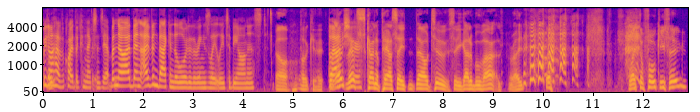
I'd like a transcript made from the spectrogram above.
We don't have quite the connections yet, but no, I've been I've been back into Lord of the Rings lately, to be honest. Oh, okay. But well, that- sure- that's kind of passe now too. So you got to move on, right? like the folky thing.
